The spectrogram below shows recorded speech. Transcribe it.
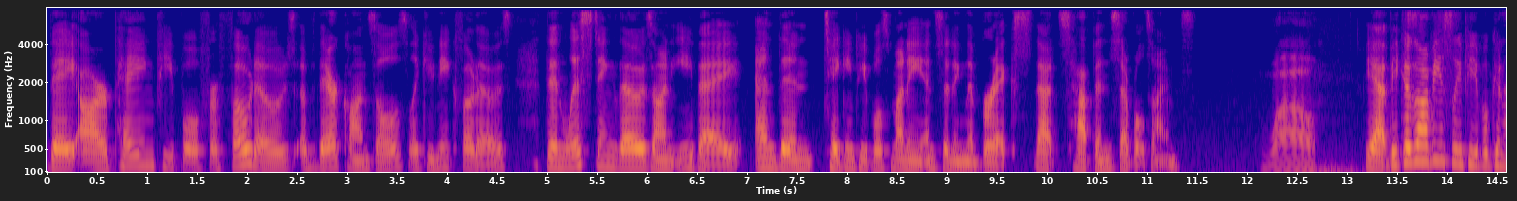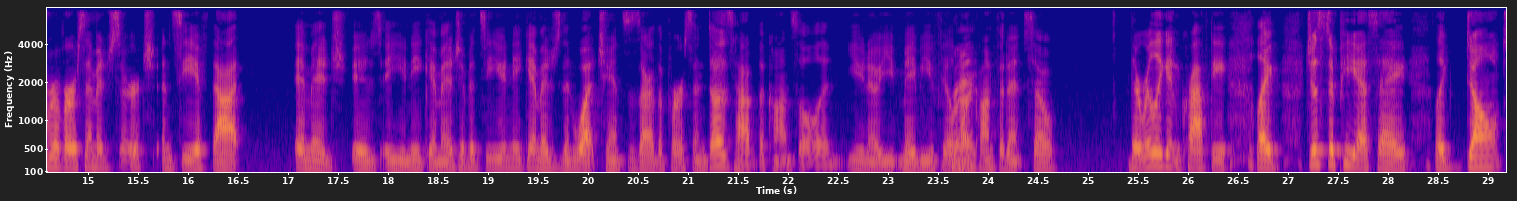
they are paying people for photos of their consoles, like unique photos, then listing those on eBay and then taking people's money and sending them bricks. That's happened several times. Wow. Yeah, because obviously people can reverse image search and see if that image is a unique image. If it's a unique image, then what? Chances are the person does have the console and you know, you maybe you feel more confident. So they're really getting crafty. Like just a PSA, like don't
